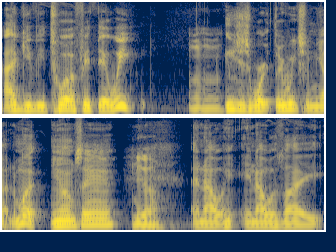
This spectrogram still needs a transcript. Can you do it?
I give you twelve fifty a week. You just work three weeks for me out the month. You know what I'm saying?" Yeah. And I and I was like,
